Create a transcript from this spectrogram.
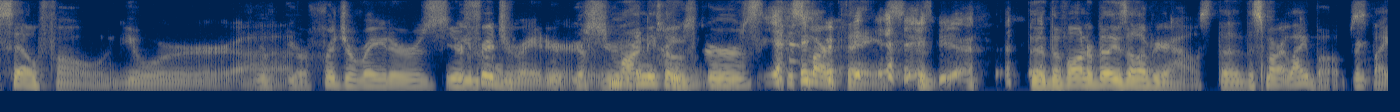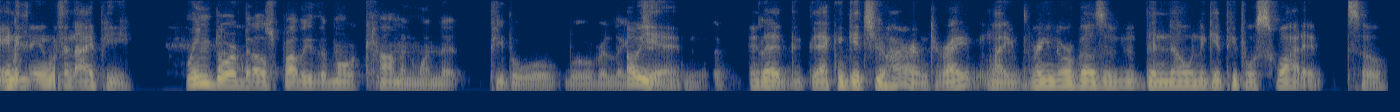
cell phone, your uh, your, your, refrigerators, your you refrigerator, know, your, your, smart anything, toasters, yeah. the smart things, yeah. the the vulnerabilities all over your house, the the smart light bulbs, like anything with an IP. Ring doorbell is probably the more common one that people will will relate. Oh to. yeah, that that can get you harmed, right? Like ring doorbells have been known to get people swatted. So,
